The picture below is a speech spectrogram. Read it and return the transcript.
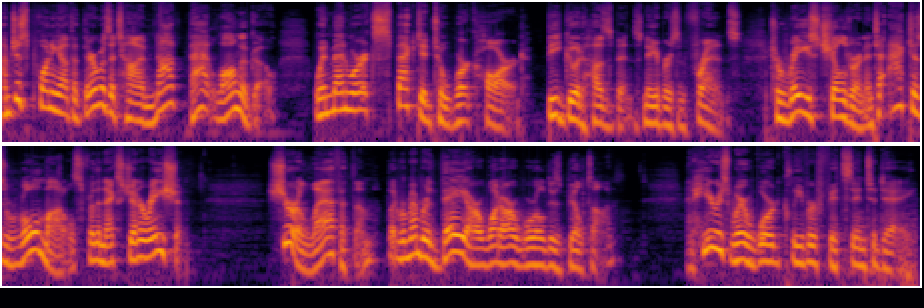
I'm just pointing out that there was a time not that long ago when men were expected to work hard, be good husbands, neighbors, and friends, to raise children, and to act as role models for the next generation. Sure, laugh at them, but remember they are what our world is built on. And here's where Ward Cleaver fits in today,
